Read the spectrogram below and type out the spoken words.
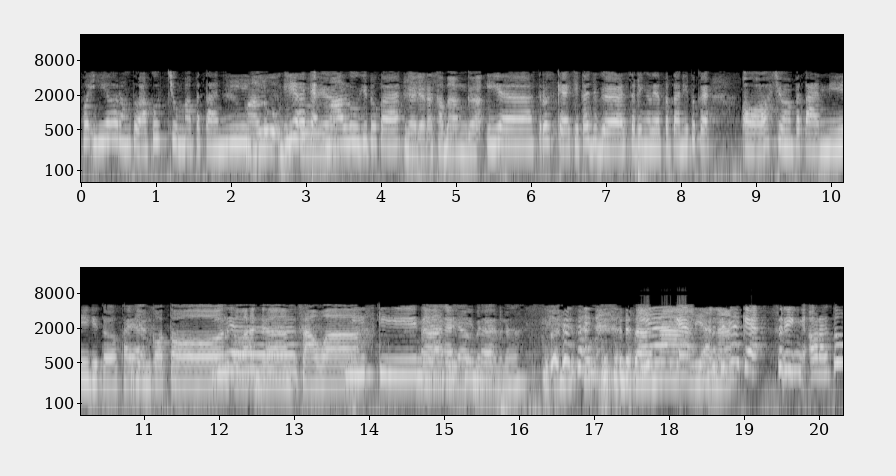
oh iya orang tua aku cuma petani. Malu gitu Iya, kayak ya. malu gitu kan. nggak ada rasa bangga. Iya, terus kayak kita juga sering ngeliat petani tuh kayak oh cuma petani gitu kayak Kerjaan kotor, Iya. ke ladang, ke sawah. miskin ya Nah, nggak iya, sih mbak? benar-benar. Bukan miskin, sederhana, Iya, kayak, Liana. maksudnya kayak sering orang tuh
